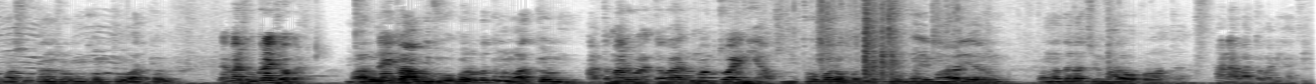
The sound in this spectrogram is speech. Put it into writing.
તમારા છોકરાના છોકરા કહો ને તો વાત કરું? તમારા છોકરા છો ઘર મારું નામ નહીં ના કહું. પૂછવું બરોબર તમને વાત કરું હું. હા તમારું તમારું નામ તોય નહીં આવે. તો બરોબર તો ભાઈ મારા યાર હું તમને દાડા છે મારો અપમાન થાય. આના વાત તમારી સાચી.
